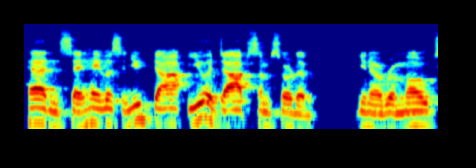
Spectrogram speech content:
head and say, hey, listen, you, do- you adopt some sort of, you know, remote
